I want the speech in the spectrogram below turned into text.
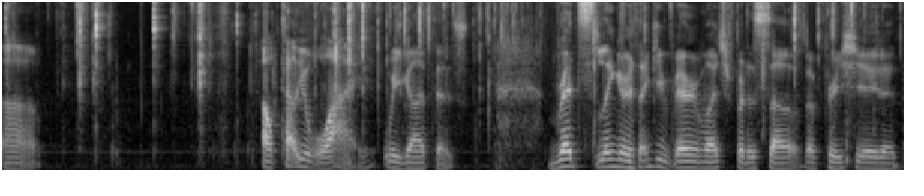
uh, I'll tell you why we got this. Red Slinger thank you very much for the sub. Appreciate it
